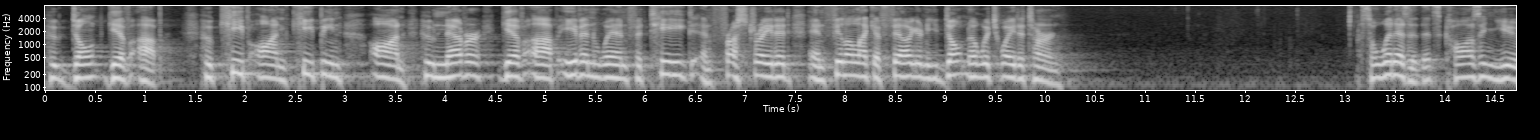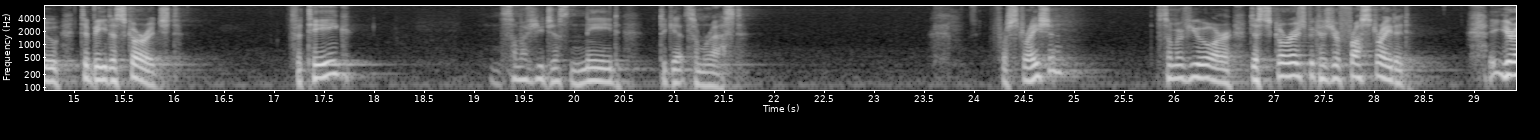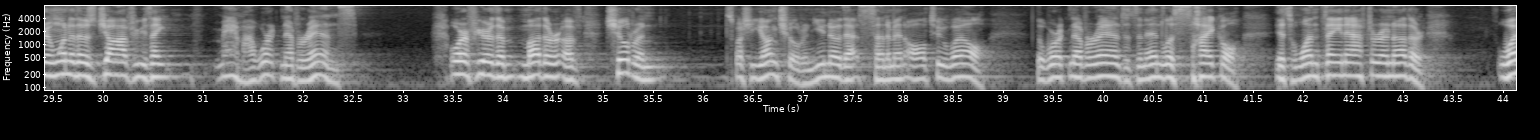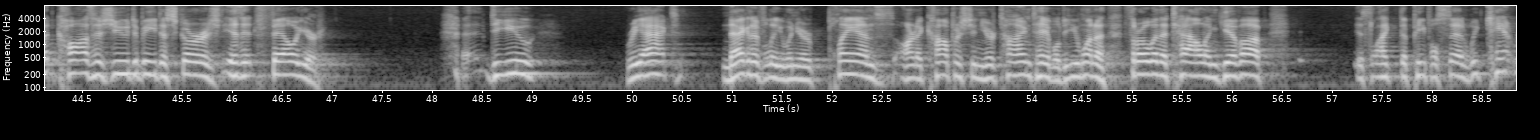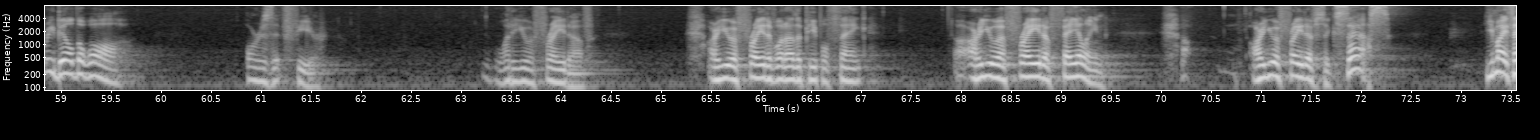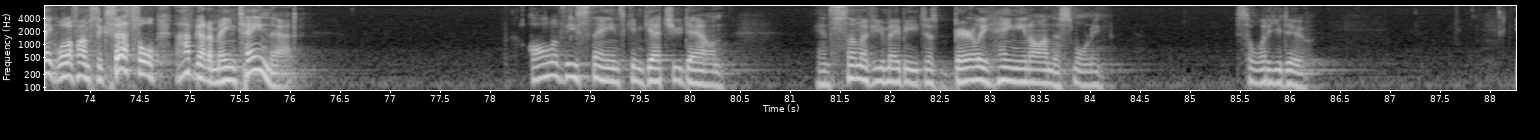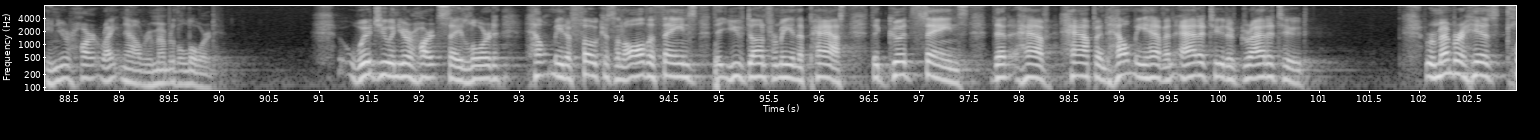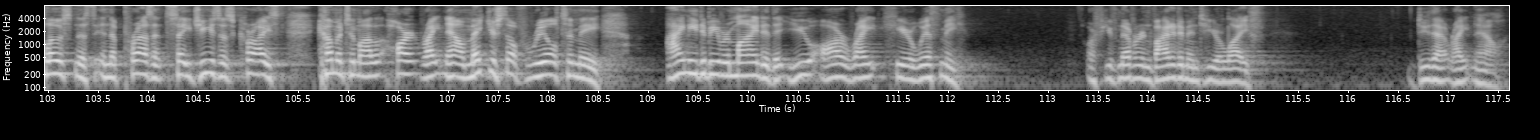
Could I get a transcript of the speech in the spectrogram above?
who don't give up, who keep on keeping on, who never give up, even when fatigued and frustrated and feeling like a failure and you don't know which way to turn. So, what is it that's causing you to be discouraged? Fatigue? Some of you just need to get some rest. Frustration? Some of you are discouraged because you're frustrated. You're in one of those jobs where you think, man, my work never ends. Or if you're the mother of children, especially young children, you know that sentiment all too well. The work never ends, it's an endless cycle, it's one thing after another. What causes you to be discouraged? Is it failure? Uh, do you react negatively when your plans aren't accomplished in your timetable? Do you want to throw in the towel and give up? It's like the people said, we can't rebuild the wall. Or is it fear? What are you afraid of? Are you afraid of what other people think? Are you afraid of failing? Are you afraid of success? You might think, well, if I'm successful, I've got to maintain that. All of these things can get you down and some of you may be just barely hanging on this morning. So, what do you do? In your heart right now, remember the Lord. Would you in your heart say, Lord, help me to focus on all the things that you've done for me in the past, the good things that have happened? Help me have an attitude of gratitude. Remember his closeness in the present. Say, Jesus Christ, come into my heart right now. Make yourself real to me. I need to be reminded that you are right here with me. Or if you've never invited him into your life, do that right now.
